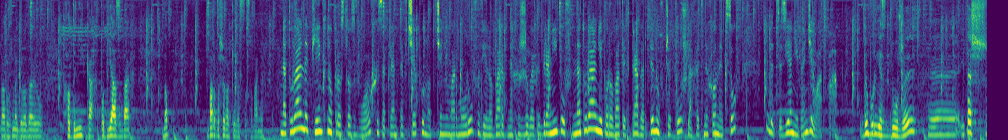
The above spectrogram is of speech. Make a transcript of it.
na różnego rodzaju chodnikach, podjazdach. No, bardzo szerokie zastosowanie. Naturalne piękno prosto z Włoch, zaklęte w ciepłym odcieniu marmurów, wielobarwnych żyłek granitów, naturalnie porowatych trawertynów czy półszlachetnych onyksów, decyzja nie będzie łatwa. Wybór jest duży e, i też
